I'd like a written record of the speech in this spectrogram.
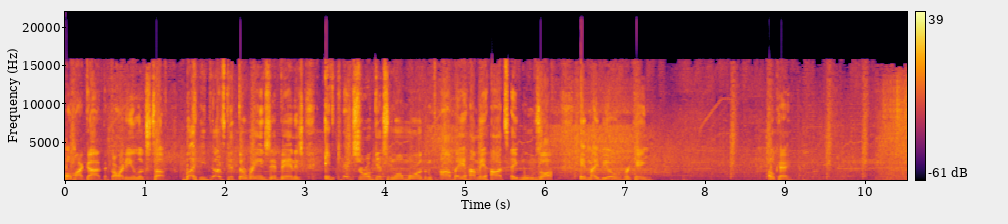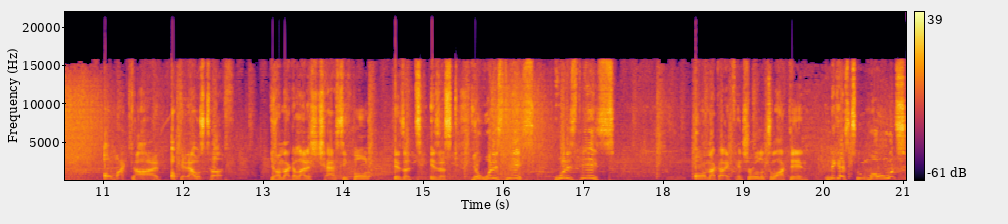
Oh my god, the Guardian looks tough. But he does get the range advantage. If Kenshiro gets one more of them Kamehameha type moves off, it might be over for King. Okay. Oh my god. Okay, that was tough. Yo, I'm not gonna lie, this chastity fold is a is a yo, what is this? What is this? Oh my god, Kenshiro looks locked in. Nigga has two modes?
